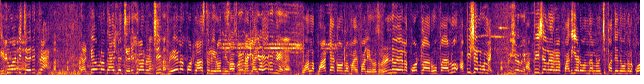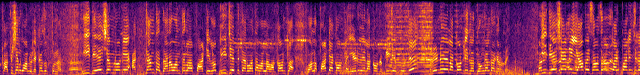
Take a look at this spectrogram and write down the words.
ఇటువంటి చరిత్ర. గడ్డంలో దాచిన చరిత్ర నుంచి వేల కోట్ల ఆస్తులు ఈరోజు కదా? వాళ్ళ పార్టీ అకౌంట్లో మైపాలు ఈరోజు రెండు వేల కోట్ల రూపాయలు అఫీషియల్గా ఉన్నాయి. అఫీషియల్గా అఫీషియల్గా రే- పదిహేడు వందల నుంచి పద్దెనిమిది వందల కోట్లు అఫీషియల్గా వాళ్ళు లెక్క చూపుతున్నారు. ఈ దేశంలోనే అత్యంత ధనవంతుల పార్టీలో బీజేపీ తర్వాత వాళ్ళ అకౌంట్ల వాళ్ళ పార్టీ అకౌంట్లో ఏడు వేల అకౌంట్లు బీజేపీ ఉంటే రెండు వేల అకౌంట్లు ఇలా దొంగల దగ్గర ఉన్నాయి. ఈ దేశాన్ని యాభై సంవత్సరాలు. పరిపాలించిన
